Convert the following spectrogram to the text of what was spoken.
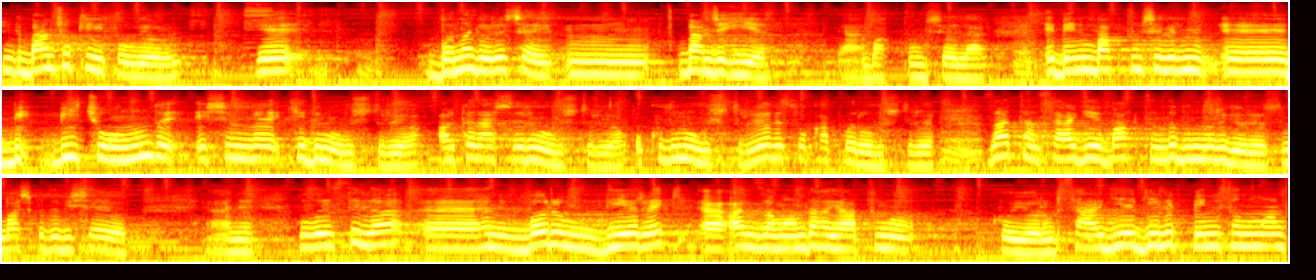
Çünkü ben çok keyif alıyorum ve bana göre şey, hmm, bence iyi. Yani baktığım şeyler. E benim baktığım şeylerin e, bir, birçoğunun da eşim ve kedim oluşturuyor. Arkadaşlarım oluşturuyor. Okulum oluşturuyor ve sokaklar oluşturuyor. Zaten sergiye baktığında bunları görüyorsun. Başka da bir şey yok. Yani dolayısıyla e, hani varım diyerek e, aynı zamanda hayatımı koyuyorum. Sergiye gelip beni tanıman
